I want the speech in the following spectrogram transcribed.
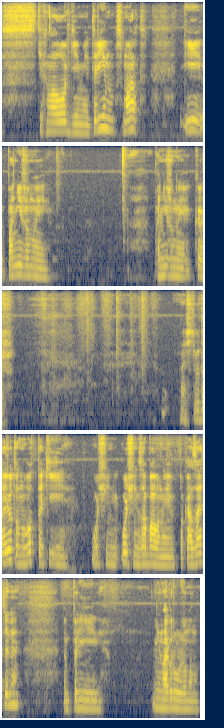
с технологиями Trim, Smart и пониженный, пониженный кэш. Значит, выдает он вот такие очень, очень забавные показатели при ненагруженном.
